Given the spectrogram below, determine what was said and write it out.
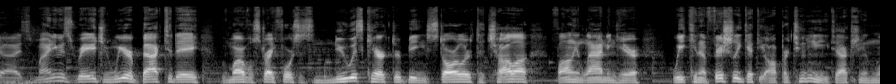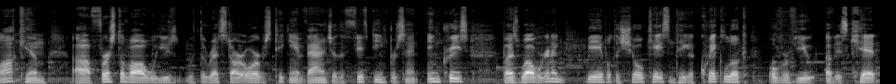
guys, my name is Rayge and we are back today with Marvel Strike Force's newest character being Star-Lord T'Challa finally landing here we can officially get the opportunity to actually unlock him. Uh, first of all, we'll use with the Red Star Orbs taking advantage of the 15% increase, but as well, we're going to be able to showcase and take a quick look overview of his kit.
